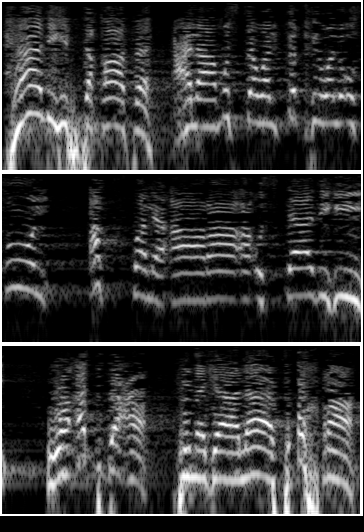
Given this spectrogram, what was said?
هذه الثقافة على مستوى الفقه والأصول اصل آراء أستاذه وابدع في مجالات أخرى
